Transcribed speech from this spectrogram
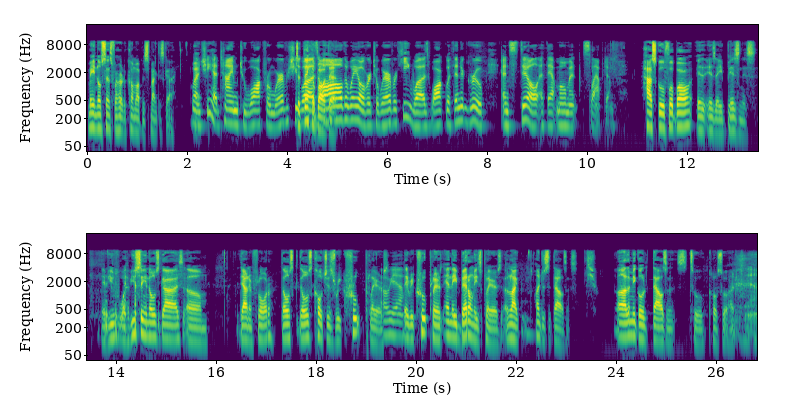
Made no sense for her to come up and smack this guy. Well, and she had time to walk from wherever she was all that. the way over to wherever he was, walk within a group, and still at that moment slapped him. High school football is, is a business. Have you have you seen those guys? Um, down in Florida. Those those coaches recruit players. Oh yeah, they recruit players and they bet on these players, like hundreds of thousands. Uh, let me go thousands to close to a hundred. Yeah,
